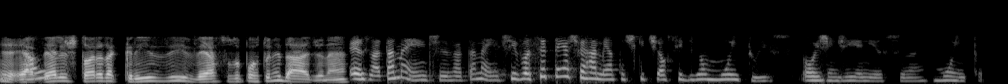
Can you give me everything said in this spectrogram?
É, então, é a então velha história da crise versus oportunidade, né? Exatamente, exatamente. E você tem as ferramentas que te auxiliam muito isso, hoje em dia nisso, né? Muito.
